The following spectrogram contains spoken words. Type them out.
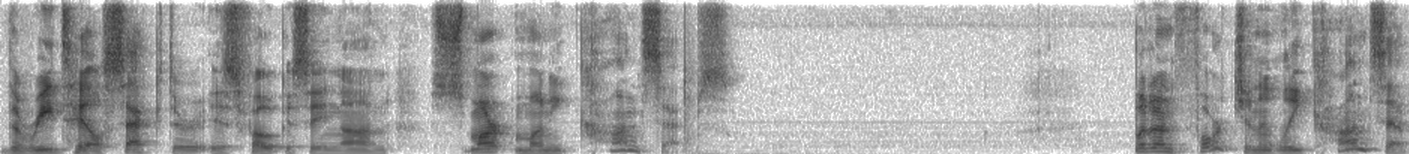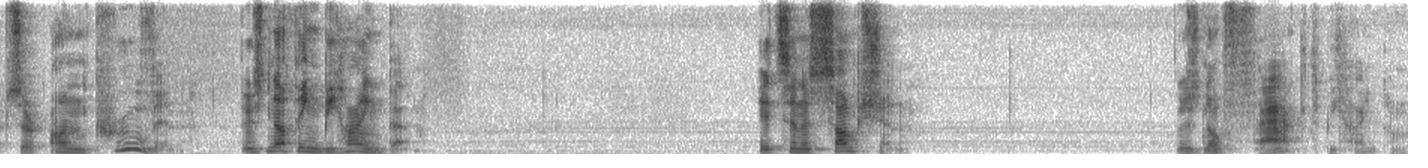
the retail sector is focusing on smart money concepts. But unfortunately, concepts are unproven. There's nothing behind them. It's an assumption. There's no fact behind them.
